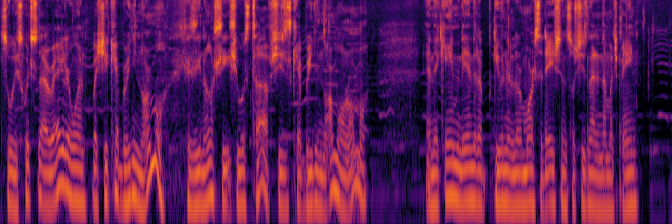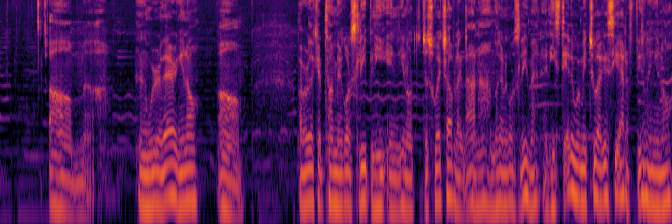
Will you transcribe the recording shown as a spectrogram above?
So we switched to that regular one, but she kept breathing normal because you know she she was tough. She just kept breathing normal, normal. And they came and they ended up giving her a little more sedation, so she's not in that much pain. Um, uh, and we were there, you know. Um, my brother kept telling me to go to sleep, and he and you know to switch off. Like, nah, nah, I'm not gonna go to sleep, man. And he stayed there with me too. I guess he had a feeling, you know.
